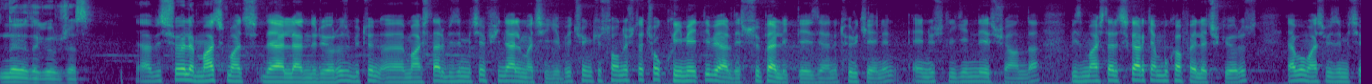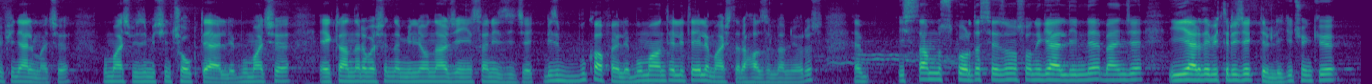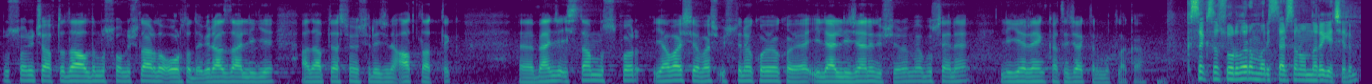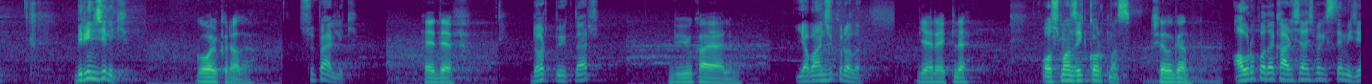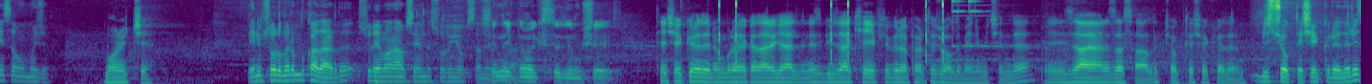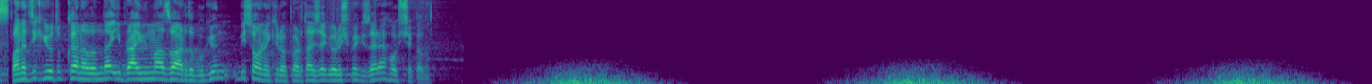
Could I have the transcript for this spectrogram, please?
nerede göreceğiz? Ya biz şöyle maç maç değerlendiriyoruz. Bütün e, maçlar bizim için final maçı gibi. Çünkü sonuçta çok kıymetli bir yerdeyiz. Süper Lig'deyiz yani Türkiye'nin en üst ligindeyiz şu anda. Biz maçları çıkarken bu kafayla çıkıyoruz. Ya bu maç bizim için final maçı. Bu maç bizim için çok değerli. Bu maçı ekranları başında milyonlarca insan izleyecek. Biz bu kafayla, bu mantaliteyle maçlara hazırlanıyoruz. E, İstanbul Spor'da sezon sonu geldiğinde bence iyi yerde bitirecektir ligi. Çünkü bu son 3 haftada aldığımız sonuçlar da ortada. Biraz daha ligi adaptasyon sürecini atlattık. Ee, Bence İstanbul Spor yavaş yavaş üstüne koya koya ilerleyeceğini düşünüyorum ve bu sene lige renk katacaktır mutlaka. Kısa kısa sorularım var istersen onlara geçelim. Birincilik, Gol kralı, Süper Lig, hedef, dört büyükler, büyük hayalim, yabancı kuralı, gerekli, Osman Zeki Korkmaz. çılgın, Avrupa'da karşılaşmak istemeyeceğin savunmacı. Bonucci. Benim sorularım bu kadardı. Süleyman abi senin de sorun yok sanıyorum. Senin ben. eklemek istediğin bir şey Teşekkür ederim buraya kadar geldiniz. Güzel, keyifli bir röportaj oldu benim için de. Elinize ayağınıza sağlık. Çok teşekkür ederim. Biz çok teşekkür ederiz. Fanatik YouTube kanalında İbrahim Yılmaz vardı bugün. Bir sonraki röportajda görüşmek üzere. Hoşçakalın.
